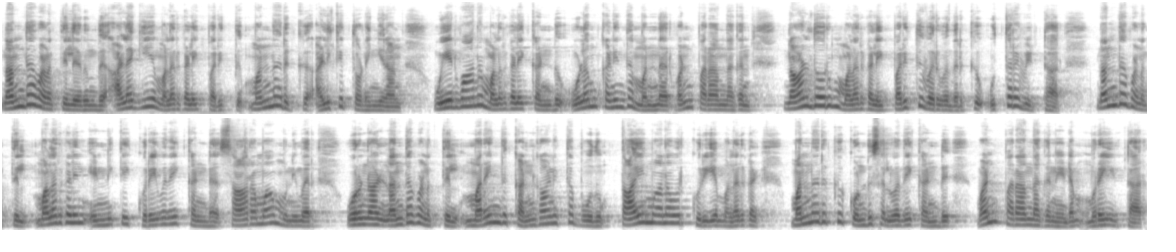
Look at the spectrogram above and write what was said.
நந்தவனத்திலிருந்து அழகிய மலர்களை பறித்து மன்னருக்கு அளிக்கத் தொடங்கினான். உயர்வான மலர்களைக் கண்டு உளம் கனிந்த மன்னர் வன்பராந்தகன் நாள்தோறும் மலர்களை பறித்து வருவதற்கு உத்தரவிட்டார். நந்தவனத்தில் மலர்களின் எண்ணிக்கை குறைவதைக் கண்ட சாரமா முனிவர் ஒருநாள் நந்தவனத்தில் மறைந்து கண்காணித்த போதும் தாய்மானவர்க்குரிய மலர்கள் மன்னருக்கு கொண்டு செல்வதைக் கண்டு வன் பராந்தகனிடம் முறையிட்டார்.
